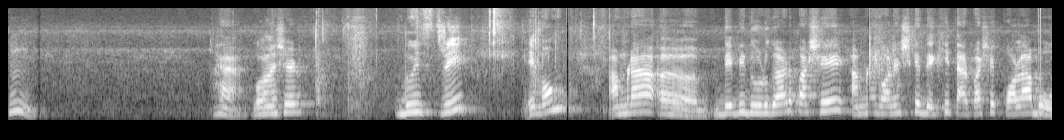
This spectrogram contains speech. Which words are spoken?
হুম? হ্যাঁ গণেশের দুই স্ত্রী এবং আমরা দেবী দুর্গার পাশে আমরা গণেশকে দেখি, তার পাশে কলা বউ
